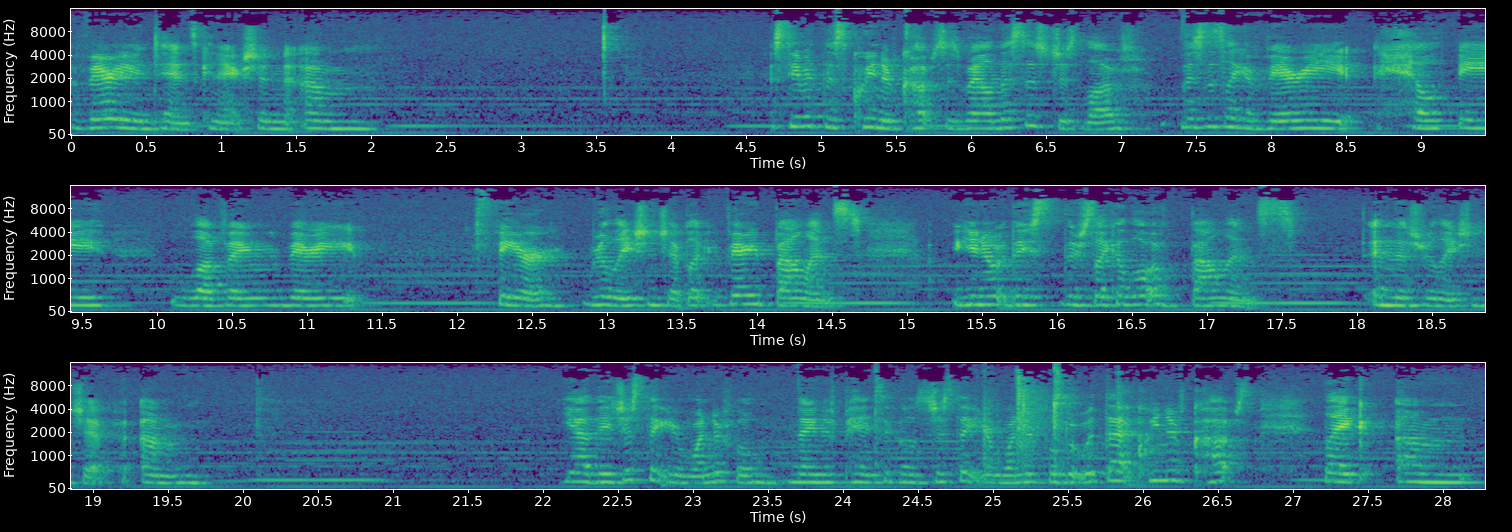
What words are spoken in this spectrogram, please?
a very intense connection. Um, see with this Queen of Cups as well, this is just love. This is like a very healthy, loving, very fair relationship, like very balanced. You know, there's, there's like a lot of balance in this relationship. Um, yeah, they just think you're wonderful. Nine of Pentacles, just think you're wonderful. But with that Queen of Cups, like, um,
